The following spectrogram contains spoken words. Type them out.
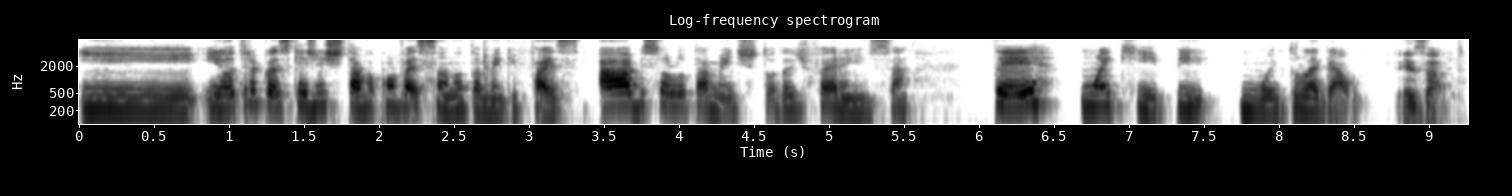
E, e outra coisa que a gente estava conversando também, que faz absolutamente toda a diferença, ter uma equipe muito legal. Exato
